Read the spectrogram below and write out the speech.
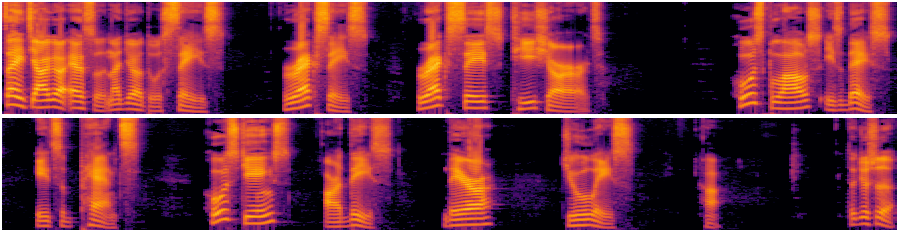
再加个 s，那就要读 says，Rexes，Rexes T-shirt。Whose blouse is this? its pants. Whose jeans are these? They're Julie's. 好，这就是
